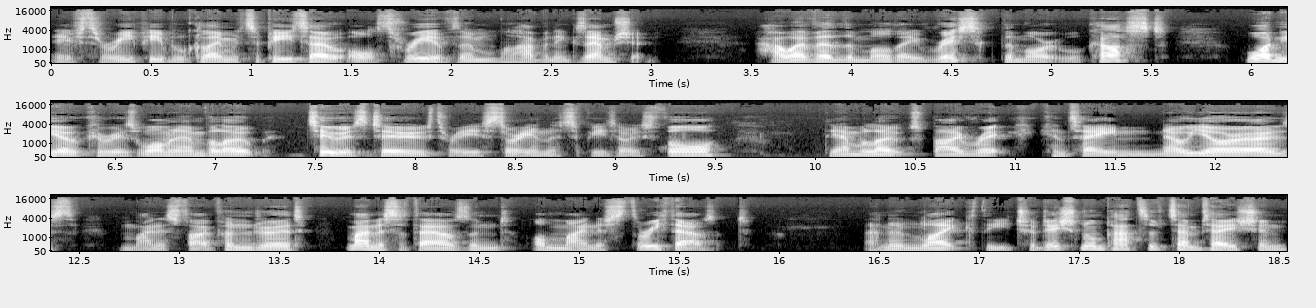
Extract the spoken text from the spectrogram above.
If three people claim a tapito, all three of them will have an exemption. However, the more they risk, the more it will cost. One yoker is one envelope, two is two, three is three, and the tapito is four. The envelopes by Rik contain no euros, minus 500, minus 1,000, or minus 3,000. And unlike the traditional paths of temptation,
